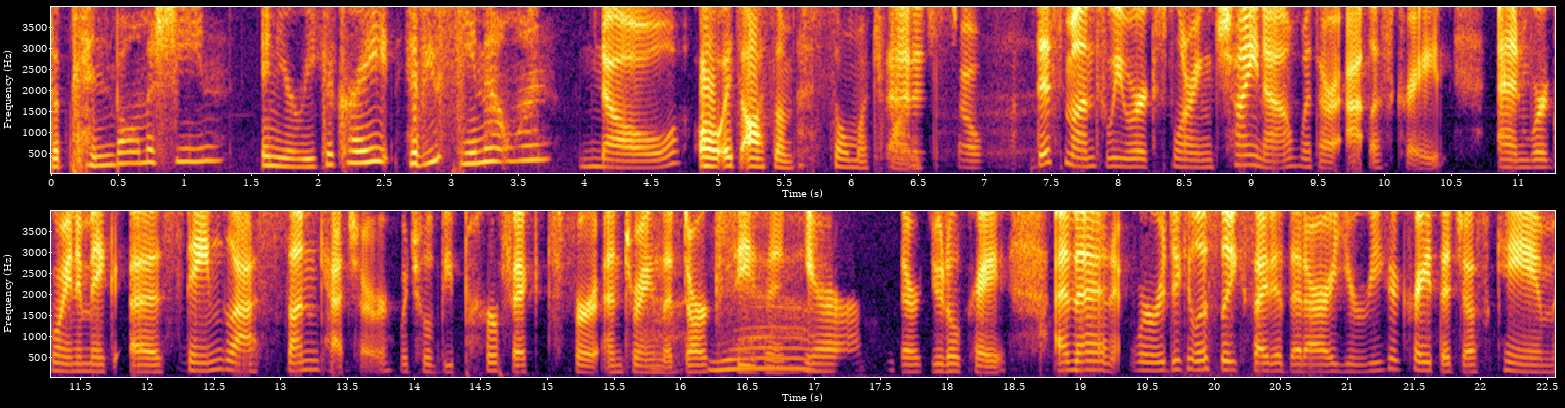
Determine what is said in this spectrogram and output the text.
the pinball machine in Eureka crate. Have you seen that one? No. Oh, it's awesome. So much fun. That is so. This month we were exploring China with our Atlas crate, and we're going to make a stained glass sun catcher, which will be perfect for entering the dark season here with our doodle crate. And then we're ridiculously excited that our Eureka crate that just came,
